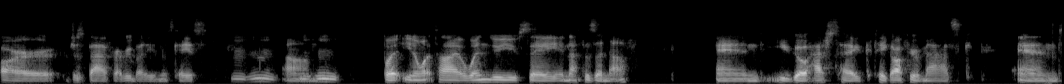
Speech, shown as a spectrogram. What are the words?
are just bad for everybody in this case. hmm Um, hmm But you know what, Ty? When do you say enough is enough? And you go hashtag take off your mask and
